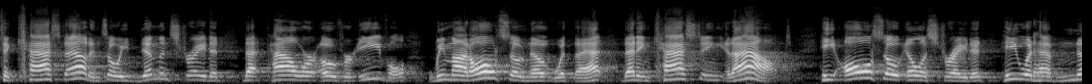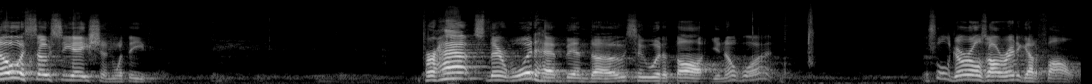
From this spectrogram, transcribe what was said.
to cast out. And so, he demonstrated that power over evil. We might also note with that that in casting it out, he also illustrated he would have no association with evil. Perhaps there would have been those who would have thought, you know what? This little girl's already got a following.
